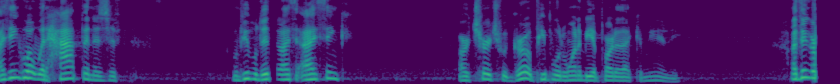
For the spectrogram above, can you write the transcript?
I think what would happen is if, when people did that, I, th- I think our church would grow. People would want to be a part of that community. I think our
